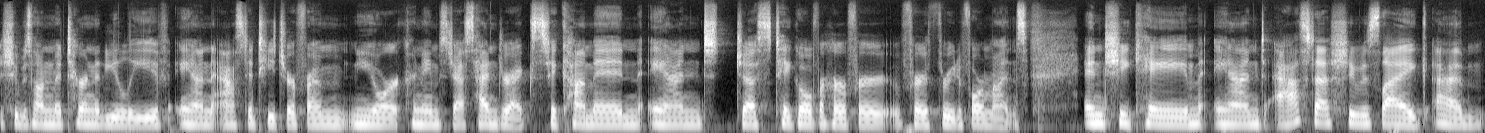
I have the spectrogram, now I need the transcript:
she was on maternity leave and asked a teacher from New York, her name's Jess Hendricks, to come in and just take over her for for three to four months. And she came and asked us. She was like, um,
